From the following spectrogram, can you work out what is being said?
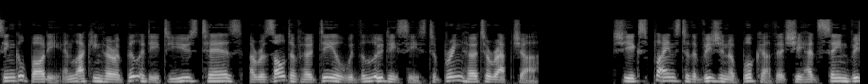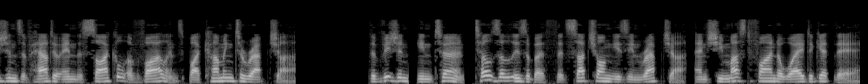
single body and lacking her ability to use tears, a result of her deal with the Luteces to bring her to Rapture. She explains to the vision of Booker that she had seen visions of how to end the cycle of violence by coming to Rapture. The vision, in turn, tells Elizabeth that Suchong is in Rapture, and she must find a way to get there.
